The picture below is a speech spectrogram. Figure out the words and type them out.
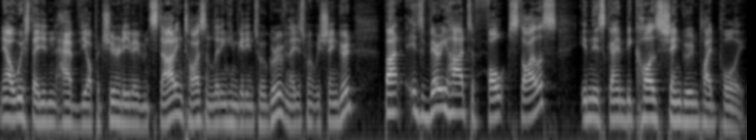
Now, I wish they didn't have the opportunity of even starting Tyson, letting him get into a groove, and they just went with Sengun. But it's very hard to fault Silas in this game because Sengun played poorly.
